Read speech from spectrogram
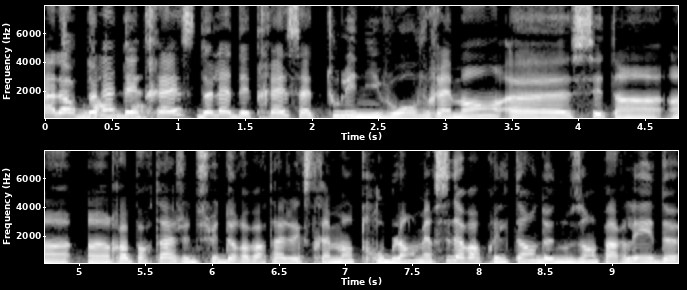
Alors, de la détresse, de la détresse à tous les niveaux, vraiment, euh, c'est un, un, un, reportage, une suite de reportages extrêmement troublant. Merci d'avoir pris le temps de nous en parler et de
